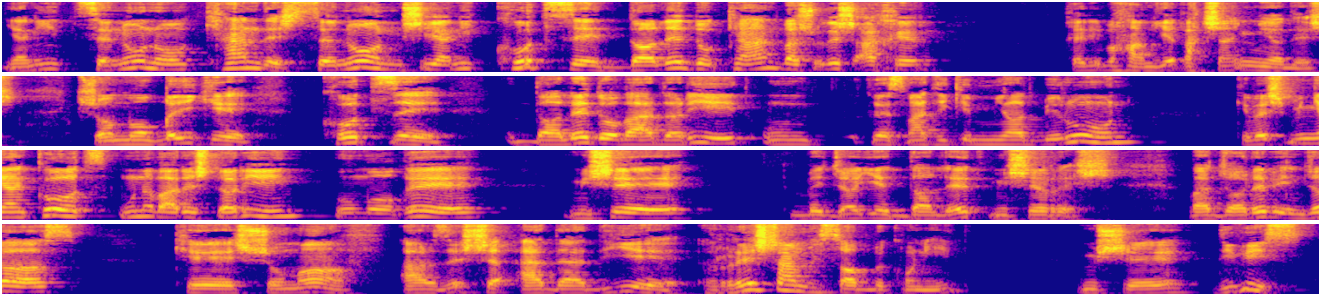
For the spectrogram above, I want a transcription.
یعنی سنون و کندش. سنون میشه یعنی کتس داله دو کند و شدش اخر. خیلی با هم یه قشنگ میادش. شما موقعی که کتس داله دو بردارید اون قسمتی که میاد بیرون که بهش میگن کتس اونو برش دارین اون موقع میشه به جای دالت میشه رش. و جالب اینجاست که شما ارزش عددی رش هم حساب بکنید میشه دیویست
